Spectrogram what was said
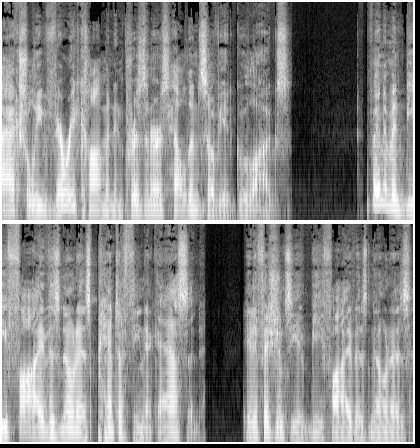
actually very common in prisoners held in Soviet gulags. Vitamin B5 is known as pantothenic acid. A deficiency of B5 is known as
